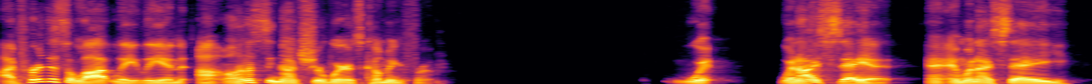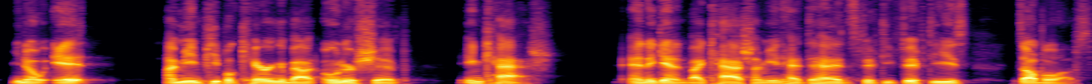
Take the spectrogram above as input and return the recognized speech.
I've heard this a lot lately, and I'm honestly not sure where it's coming from. When, when I say it, and when I say, you know, it, I mean people caring about ownership in cash. And again, by cash, I mean head to heads, 50 50s, double ups.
